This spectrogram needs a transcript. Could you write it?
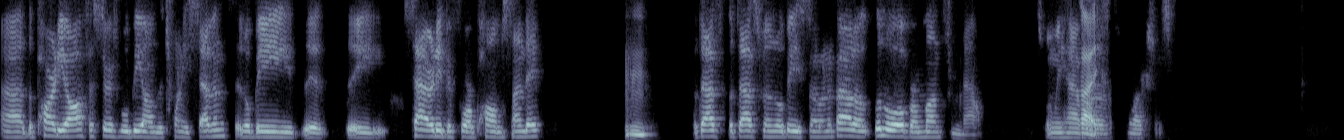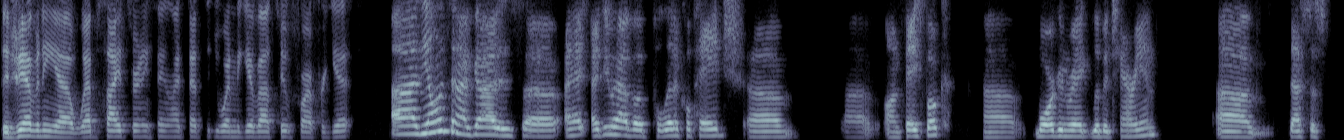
uh, the party officers will be on the 27th. It'll be the the Saturday before Palm Sunday. Mhm. But that's but that's when it'll be. So in about a little over a month from now, is when we have Nice. our elections. Did you have any uh websites or anything like that that you wanted to give out to before I forget? Uh, the only thing I've got is uh, I, I do have a political page um, uh, on Facebook, uh, Morgan Rigg Libertarian. Um, that's just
